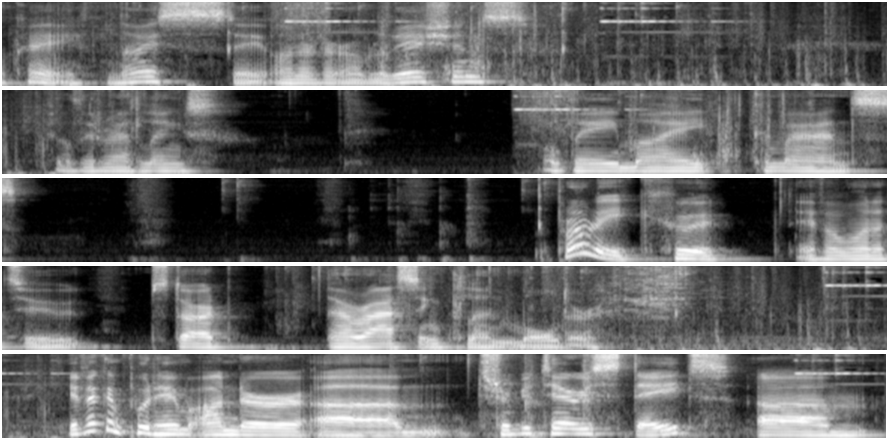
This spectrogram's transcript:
Okay, nice. They honor their obligations. Filthy rattlings. Obey my commands. Probably could if I wanted to start harassing Clan Moulder. If I can put him under um, tributary states, um,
